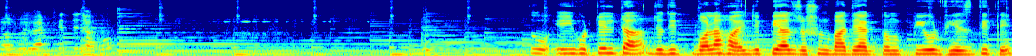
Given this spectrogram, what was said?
চলো এবার খেতে যাব। তো এই হোটেলটা যদি বলা হয় যে পেঁয়াজ রসুন বাদে একদম পিওর ভেজ দিতে,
